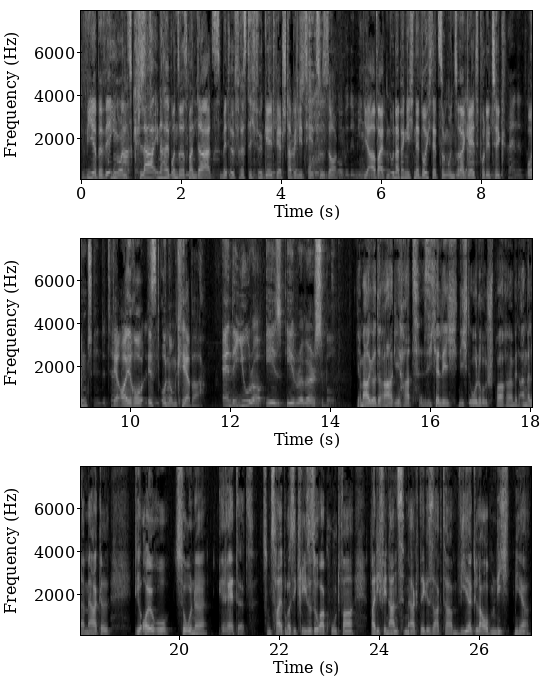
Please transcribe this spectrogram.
Wir bewegen uns klar innerhalb unseres Mandats, mittelfristig für Geldwertstabilität zu sorgen. Wir arbeiten unabhängig in der Durchsetzung unserer Geldpolitik und der Euro ist unumkehrbar. And the euro is irreversible. Ja, Mario Draghi hat sicherlich nicht ohne Rücksprache mit Angela Merkel die Eurozone gerettet. Zum Zeitpunkt, als die Krise so akut war, weil die Finanzmärkte gesagt haben, wir glauben nicht mehr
